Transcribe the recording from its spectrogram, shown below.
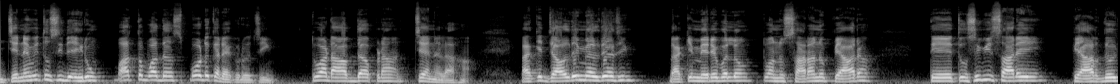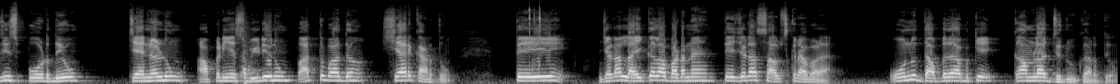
ਜਿੰਨੇ ਵੀ ਤੁਸੀਂ ਦੇਖ ਰਹੇ ਹੋ, ਵੱਧ ਤੋਂ ਵੱਧ ਸਪੋਰਟ ਕਰਿਆ ਕਰੋ ਜੀ। ਤੁਹਾਡਾ ਆਪਦਾ ਆਪਣਾ ਚੈਨਲ ਆ ਹਾਂ। ਬਾਕੀ ਜਲਦੀ ਮਿਲਦੇ ਆ ਜੀ। ਬਾਕੀ ਮੇਰੇ ਵੱਲੋਂ ਤੁਹਾਨੂੰ ਸਾਰਿਆਂ ਨੂੰ ਪਿਆਰ ਤੇ ਤੁਸੀਂ ਵੀ ਸਾਰੇ ਪਿਆਰ ਦਿਓ ਜੀ ਸਪੋਰਟ ਦਿਓ। ਚੈਨਲ ਨੂੰ, ਆਪਣੀ ਇਸ ਵੀਡੀਓ ਨੂੰ ਵੱਧ ਤੋਂ ਵੱਧ ਸ਼ੇਅਰ ਕਰ ਦਿਓ। ਤੇ ਜਿਹੜਾ ਲਾਈਕ ਵਾਲਾ ਬਟਨ ਹੈ ਤੇ ਜਿਹੜਾ ਸਬਸਕ੍ਰਾਈਬ ਵਾਲਾ ਉਹਨੂੰ ਦੱਬ ਦੱਬ ਕੇ ਕਾਮਲਾ ਜ਼ਰੂਰ ਕਰ ਦਿਓ।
